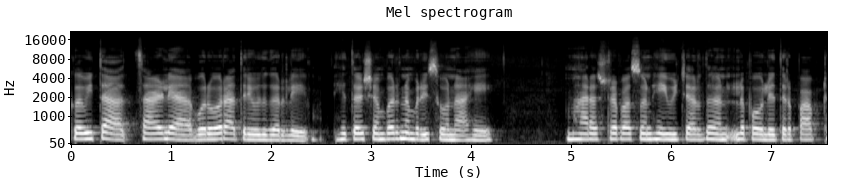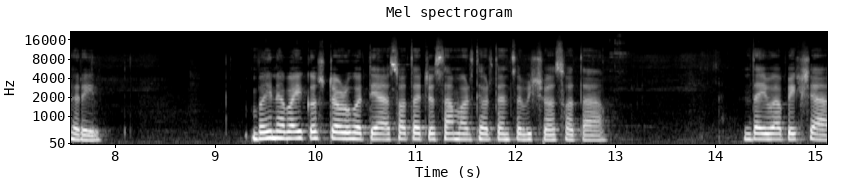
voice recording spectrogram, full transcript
कविता चाळल्याबरोबर रात्री उद्गरले. हे तर शंभर नंबरी सोनं आहे. महाराष्ट्रापासून हे विचारधन लपवले तर पाप ठरेल. बहिणाबाई कष्टाळू होत्या स्वतःच्या सामर्थ्यावर त्यांचा विश्वास होता. दैवापेक्षा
